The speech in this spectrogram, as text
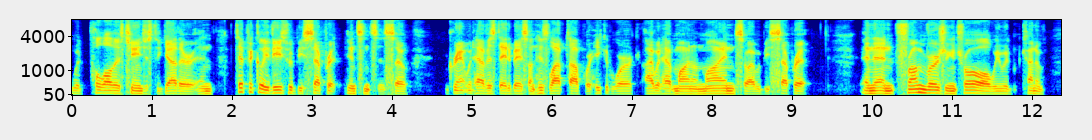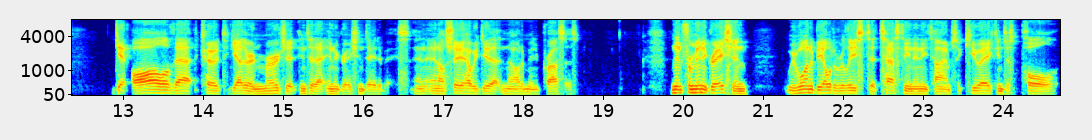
would pull all those changes together, and typically these would be separate instances. So Grant would have his database on his laptop where he could work. I would have mine on mine, so I would be separate. And then from version control, we would kind of get all of that code together and merge it into that integration database. And, and I'll show you how we do that in the automated process. And then from integration, we want to be able to release to testing anytime. So QA can just pull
